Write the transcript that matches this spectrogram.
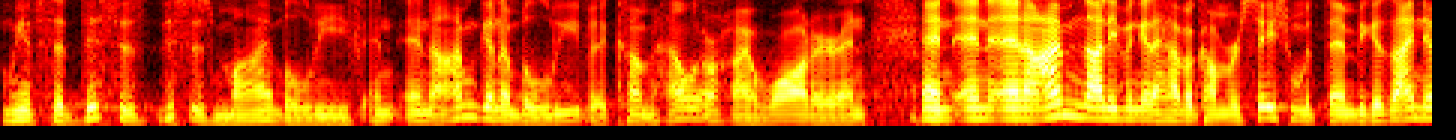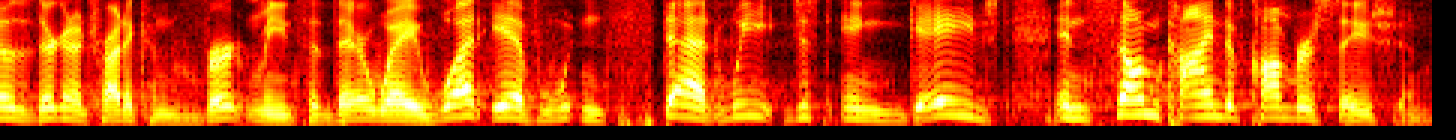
we have said this is this is my belief and, and i'm going to believe it come hell or high water and, and, and, and i'm not even going to have a conversation with them because i know that they're going to try to convert me to their way what if instead we just engaged in some kind of conversation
